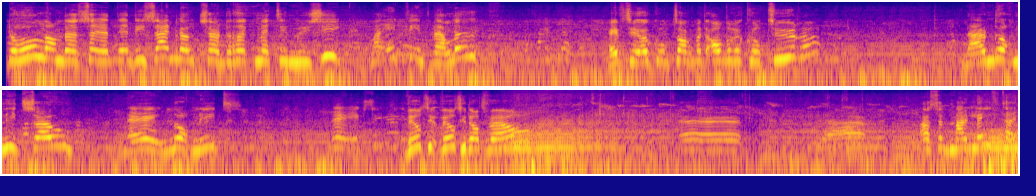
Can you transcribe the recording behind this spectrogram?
De Hollanders eh, die zijn nooit zo druk met die muziek. Maar ik vind het wel leuk. Heeft u ook contact met andere culturen? Nou, nog niet zo. Nee, nog niet. Nee, ik zie het. Wilt u, wilt u dat wel? eh, ja, als het mijn leeftijd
